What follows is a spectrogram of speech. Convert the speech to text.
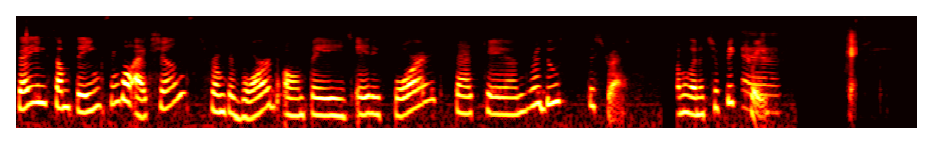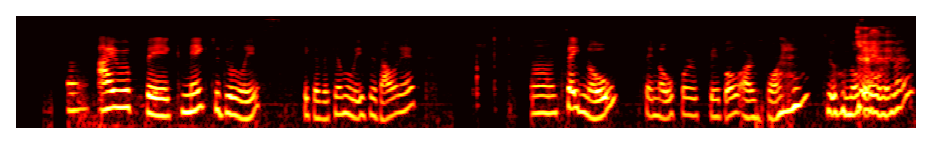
say something simple actions from the board on page 84 that can reduce the stress. I'm going to pick three. Uh, okay. Uh, I will pick make to do list because I can't live without it. Uh, say no. Say no for people are important to know the Yeah. limit.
